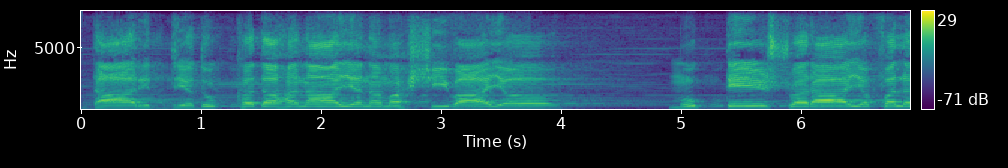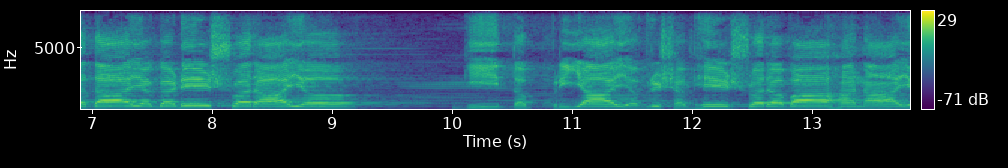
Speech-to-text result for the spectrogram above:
दारिद्र्यदुःखदहनाय नमः शिवाय। मुक्तेश्वराय फलदाय गणेश्वराय गीतप्रियाय वृषभेश्वरवाहनाय।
